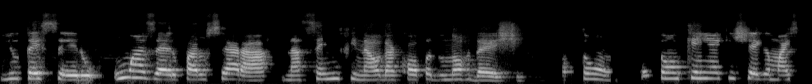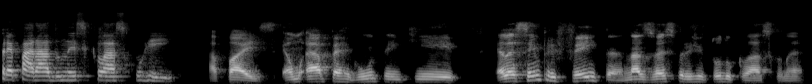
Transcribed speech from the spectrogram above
e o terceiro 1 a 0 para o Ceará na semifinal da Copa do Nordeste. Tom, Tom, quem é que chega mais preparado nesse clássico rei? Rapaz, é, uma, é a pergunta em que ela é sempre feita nas vésperas de todo o clássico, né?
